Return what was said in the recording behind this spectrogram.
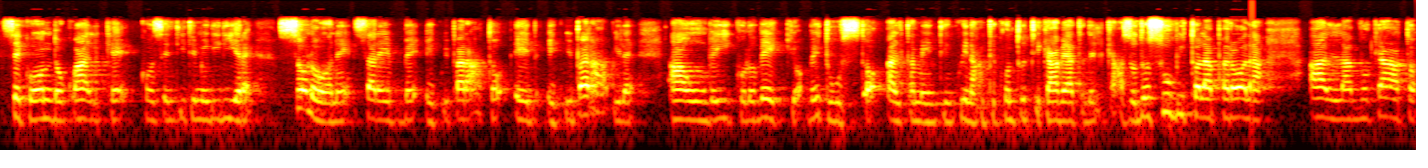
secondo qualche, consentitemi di dire, solone sarebbe equiparato ed equiparabile a un veicolo vecchio, vetusto, altamente inquinante, con tutti i caveat del caso. Do subito la parola all'avvocato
